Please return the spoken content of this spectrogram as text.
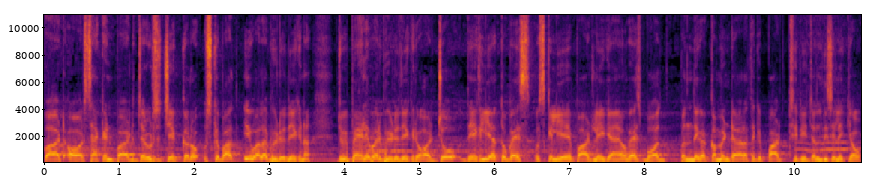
पार्ट और सेकंड पार्ट ज़रूर से चेक करो। उसके बाद ये वाला वीडियो देखना, जो भी पहले बार वीडियो देख रहे हो। और जो देख लिया तो गैस उसके लिए पार्ट लेके आया हो गैस बहुत बंदे का कमेंट आ रहा था कि पार्ट थ्री जल्दी से लेके आओ।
